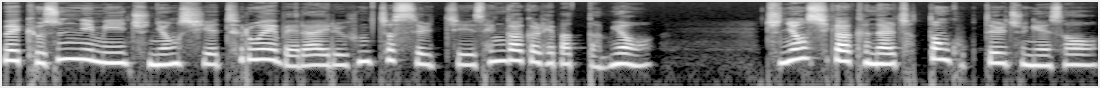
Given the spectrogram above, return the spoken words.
왜 교수님이 준영 씨의 트로의 메라이를 훔쳤을지 생각을 해봤다며 준영 씨가 그날 쳤던 곡들 중에서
